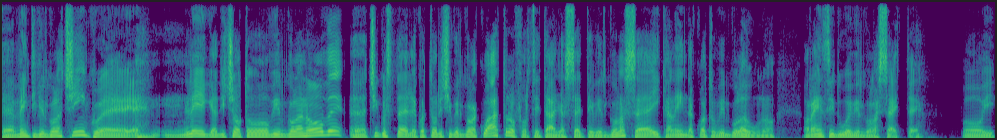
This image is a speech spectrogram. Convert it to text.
20,5, eh, Lega 18,9, eh, 5 Stelle 14,4, Forza Italia 7,6, Calenda 4,1, Renzi 2,7. Poi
